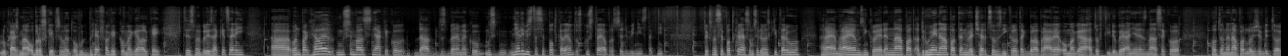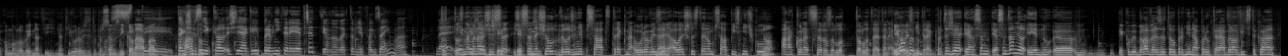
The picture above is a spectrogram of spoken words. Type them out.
Lukáš má obrovský přehled o hudbě, je fakt jako mega velký, takže jsme byli zakecený. A on pak, hele, musím vás nějak jako dát s Benem, jako, mus, měli byste se potkat, jenom to zkuste a prostě kdyby nic, tak nic. Tak jsme se potkali, já jsem si donesl kytaru, hrajem, hrajem, vznikl jeden nápad a druhý nápad ten večer, co vznikl, tak byla právě Omaga a to v té době ani jeden z nás jako ho to nenapadlo, že by to jako mohlo být na té na tý Eurovizi. To prostě vznikl nápad. Takže Aha, to- vznikl ještě nějaký první, který je předtím, no tak to mě fakt zajímá. Ne, To, to jako, znamená, že, Počkej, se, že jak se nešel vyloženě psát track na Eurovizi, Ne. ale šli jste jenom psát písničku No. a nakonec se rozhodlo, tohle je ten Jo, Eurovizní pr- track. protože já jsem, já jsem tam měl i jednu, uh, jakoby byla verze toho prvního nápadu, která byla víc taková,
